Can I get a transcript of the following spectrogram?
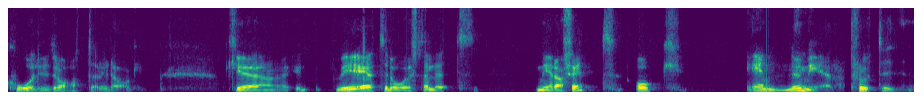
kolhydrater idag. Och, eh, vi äter då istället mera fett och ännu mer protein.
